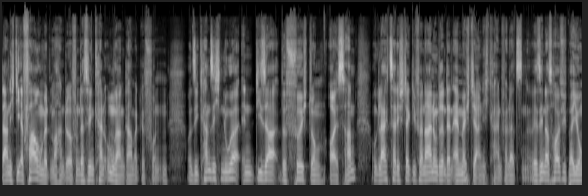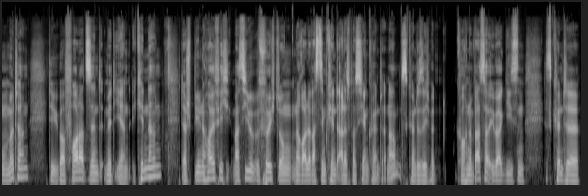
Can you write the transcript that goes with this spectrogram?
da nicht die Erfahrung mitmachen dürfen, deswegen kein Umgang damit gefunden. Und sie kann sich nur in dieser Befürchtung äußern und gleichzeitig steckt die Verneinung drin, denn er möchte ja eigentlich keinen verletzen. Wir sehen das häufig bei jungen Müttern, die überfordert sind mit ihren Kindern. Da spielen häufig massive Befürchtungen eine Rolle, was dem Kind alles passieren könnte. Ne? Das könnte sich mit kochendem Wasser übergießen, das könnte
